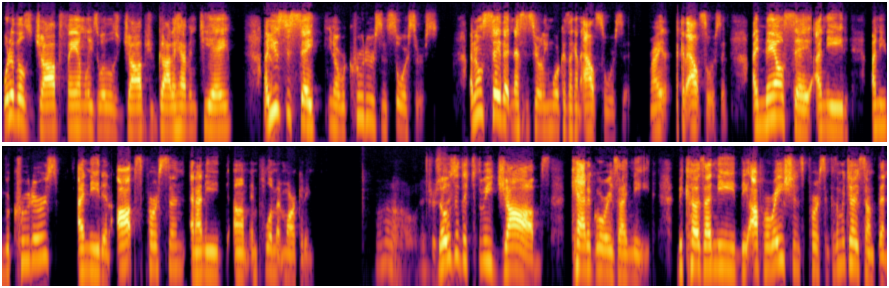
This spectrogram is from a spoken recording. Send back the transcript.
What are those job families? What are those jobs you got to have in TA?" Yeah. I used to say, you know, recruiters and sourcers. I don't say that necessarily more because I can outsource it, right? I can outsource it. I now say I need I need recruiters, I need an ops person, and I need um, employment marketing. Oh, interesting. Those are the three jobs categories I need because I need the operations person. Because let me tell you something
